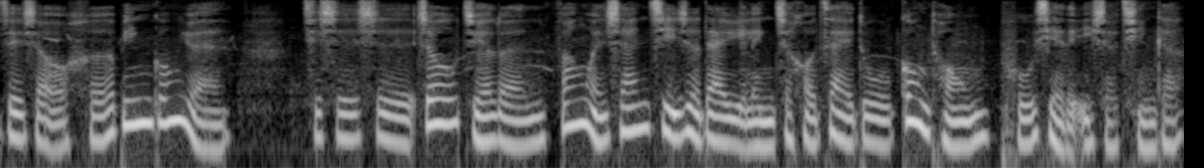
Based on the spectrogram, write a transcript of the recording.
这首《河滨公园》，其实是周杰伦、方文山继《热带雨林》之后再度共同谱写的一首情歌。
